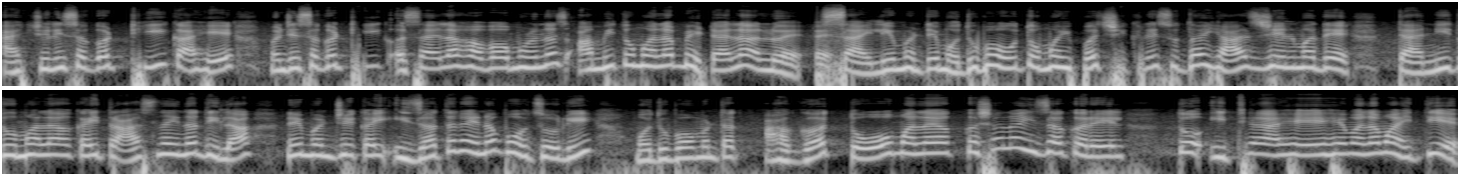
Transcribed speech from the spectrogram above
ॲक्च्युली सगळं ठीक आहे. म्हणजे सगळं ठीक असायला हवं म्हणूनच आम्ही तुम्हाला भेटायला आलो आहे सायली म्हणते मधुभाऊ तो महिपत शिकरेसुद्धा ह्याच जेलमध्ये. त्यांनी तुम्हाला काही त्रास नाही ना दिला? नाही म्हणजे काही इजा तर नाही ना पोहोचवली? मधुभाऊ म्हणतात अगं तो मला कशाला इजा करेल? तो इथे आहे हे मला माहिती आहे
